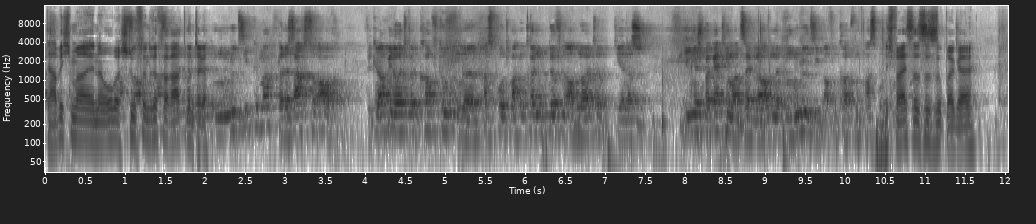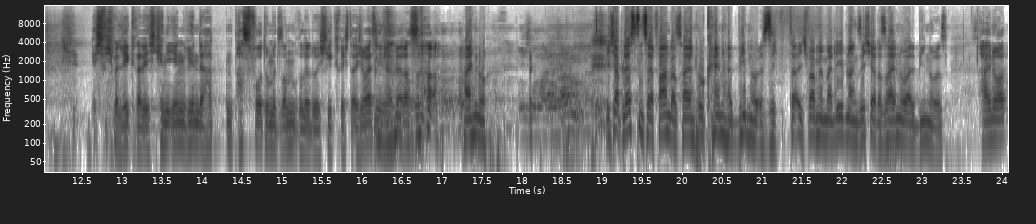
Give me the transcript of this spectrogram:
da habe ich mal in der Oberstufe ein Referat einem Nudelsieb gemacht? Weil das sagst du auch. Genau wie Leute mit Kopftuch ein Passbrot machen können, dürfen auch Leute, die an das fliegende Spaghetti-Monster glauben, mit einem Nudelsieb auf dem Kopf ein Passbrot Ich weiß, das ist super geil. Ich, ich überlege gerade, ich kenne irgendwen, der hat ein Passfoto mit Sonnenbrille durchgekriegt. Ich weiß nicht mehr, wer das war. Heino. Ich habe letztens erfahren, dass Heino kein Albino ist. Ich, ich war mir mein Leben lang sicher, dass Heino Albino ist. Heino hat,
